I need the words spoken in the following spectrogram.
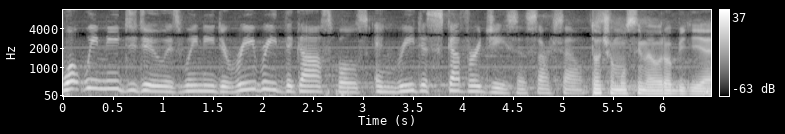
What we need to do is we need to reread the Gospels and rediscover Jesus ourselves. To, čo musíme urobiť, je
